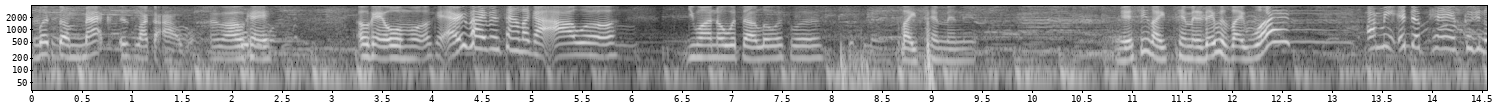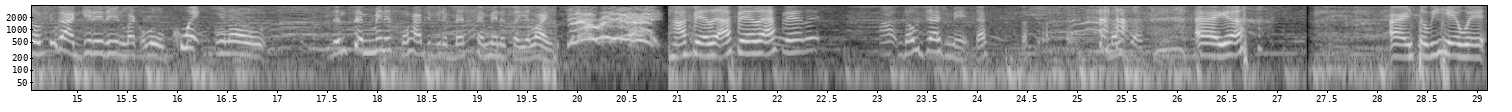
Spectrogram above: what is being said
But the max is like an hour. Oh, Okay. Okay, or more. Okay, everybody been saying like an hour. You want to know what the lowest was? Like 10 minutes. Yeah, she like 10 minutes. They was like, what? I mean, it depends, because, you know, if you got to get it in like a little quick, you know, then 10 minutes going to have to be the best 10 minutes of your life. I feel it. I feel it. I feel it. Uh, no judgment. That's, that's what I said. No judgment. All right, yeah. All right, so we here with.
